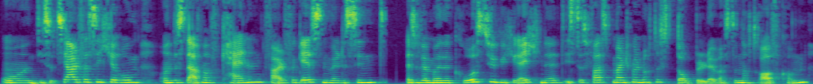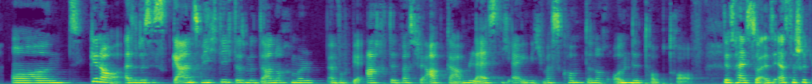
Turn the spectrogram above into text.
und die Sozialversicherung und das darf man auf keinen Fall vergessen, weil das sind also wenn man da großzügig rechnet, ist das fast manchmal noch das Doppelte, was da noch draufkommt. Und genau, also das ist ganz wichtig, dass man da noch mal einfach beachtet, was für Abgaben leiste ich eigentlich, was kommt da noch on the top drauf. Das heißt so als erster Schritt,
